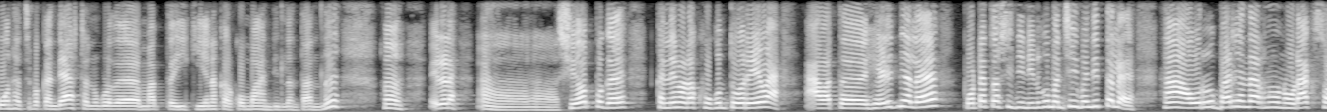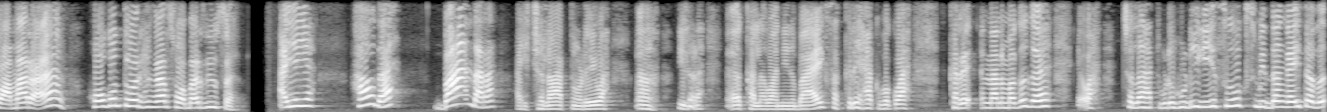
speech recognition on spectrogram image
ಫೋನ್ ಹಚ್ಬೇಕಂದೆ ಅಷ್ಟು ಅನ್ಕೊಳ್ದ ಮತ್ತು ಈಕೆ ಏನ ಕರ್ಕೊಂಬ ಅಂದಿಲ್ಲ ಅಂತ ಅಂದ್ಲು. ಹಾಂ ಇಲ್ಲ ಶಿವಪ್ಪಗೆ ಕನ್ಯೆ ನೋಡಕ್ಕೆ ಹೋಗುನ್ ತೋರೇವ ಅವತ್ತು ಹೇಳಿದ್ನಲ್ಲ, ಫೋಟೋ ತೋರಿಸಿದ್ನಿ, ನಿನಗೂ ಮನ್ಸಿಗೆ ಬಂದಿತ್ತಲ್ಲ. ಹಾಂ, ಅವರು ಬರ್ರಿ ಅಂದಾರ ನೋಡಾಕ ಸೋಮಾರ. ಹೋಗುನ್ ತೋರಿ, ಹೆಂಗಾರ ಸೋಮಾರ ದಿವಸ. ಅಯ್ಯಯ್ಯ ಹೌದಾ? ಬಾ ಅಂದಾರ. ಐ, ಚಲೋ ಆತ್ ನೋಡೇವ ಇಲ್ಲ ಕಲವ ನೀನು ಬಾಯಿಗೆ ಸಕ್ಕರೆ ಹಾಕ್ಬೇಕವ ಕರೆ ನನ್ನ ಮಗಗ, ಯವ್ವ, ಚಲೋ ಆತ್ ಬಿಡು. ಹುಡುಗಿ ಸೂಕ್ಷ್ಮ ಇದ್ದಂಗೆ ಐತದ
